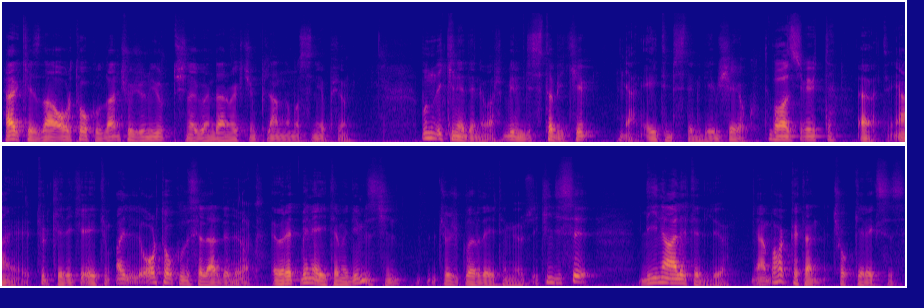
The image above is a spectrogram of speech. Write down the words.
herkes daha ortaokuldan çocuğunu yurt dışına göndermek için planlamasını yapıyor. Bunun iki nedeni var. Birincisi tabii ki yani eğitim sistemi diye bir şey yok. Boğaziçi ve bitti. Evet yani Türkiye'deki eğitim ortaokul liselerde de yok. Yok. Öğretmeni eğitemediğimiz için çocukları da eğitemiyoruz. İkincisi dine alet ediliyor. Yani bu hakikaten çok gereksiz.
